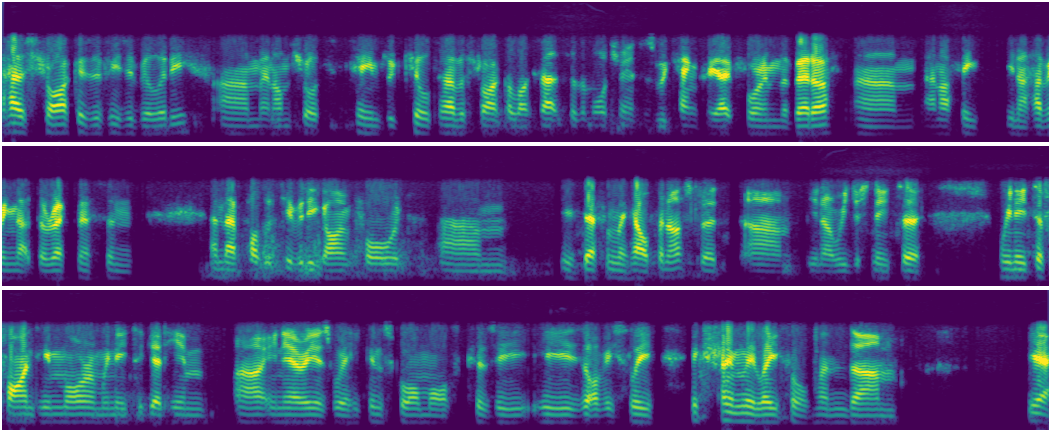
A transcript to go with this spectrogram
has strikers of his ability, um, and I'm sure teams would kill to have a striker like that. So the more chances we can create for him, the better. Um, and I think you know having that directness and and that positivity going forward um, is definitely helping us. But um, you know we just need to we need to find him more and we need to get him uh, in areas where he can score more because he, he is obviously extremely lethal and um, yeah,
